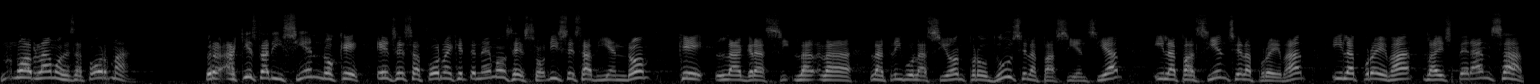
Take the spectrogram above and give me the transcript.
No, hablamos de esa forma. Pero aquí está diciendo que es esa forma que tenemos eso. Dice sabiendo que la, la, la, tribulación produce la paciencia y la paciencia la prueba y la prueba la esperanza.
